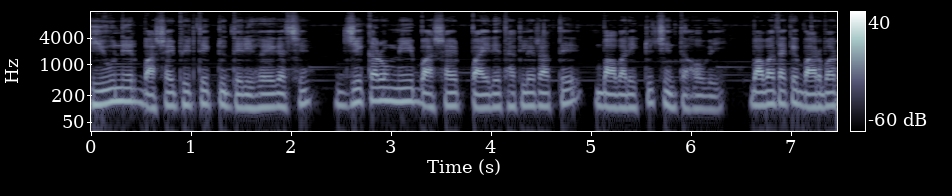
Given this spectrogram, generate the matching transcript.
হিউনের বাসায় ফিরতে একটু দেরি হয়ে গেছে। যে কারও মেয়ে বাসায় বাইরে থাকলে রাতে বাবার একটু চিন্তা হবেই। বাবা তাকে বারবার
